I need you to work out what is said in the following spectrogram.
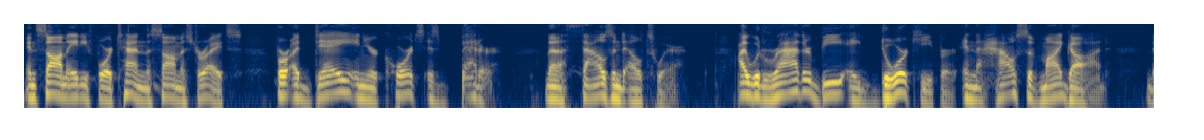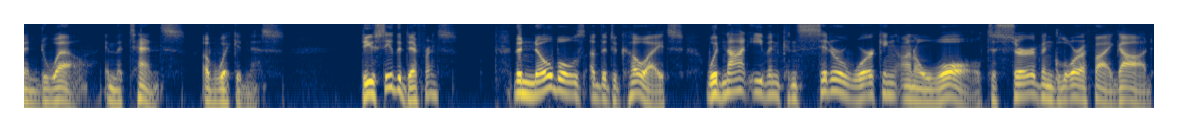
In Psalm 84:10, the psalmist writes, "For a day in your courts is better than a thousand elsewhere. I would rather be a doorkeeper in the house of my God than dwell in the tents of wickedness." Do you see the difference? The nobles of the Tekoites would not even consider working on a wall to serve and glorify God,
